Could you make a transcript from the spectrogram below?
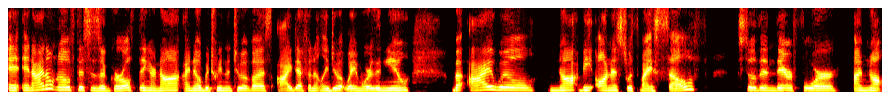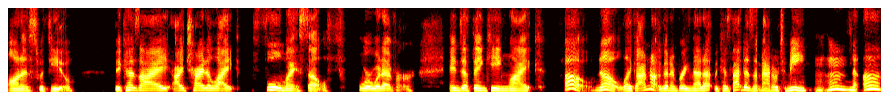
and, and I don't know if this is a girl thing or not. I know between the two of us, I definitely do it way more than you. But I will not be honest with myself. So then, therefore, I'm not honest with you because I I try to like fool myself or whatever into thinking like oh no like I'm not going to bring that up because that doesn't matter to me. Nuh-uh.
